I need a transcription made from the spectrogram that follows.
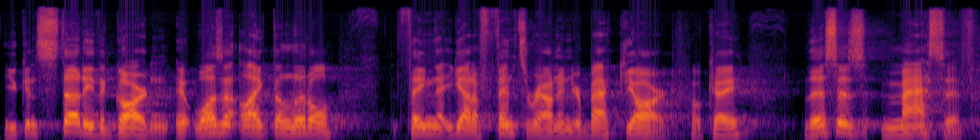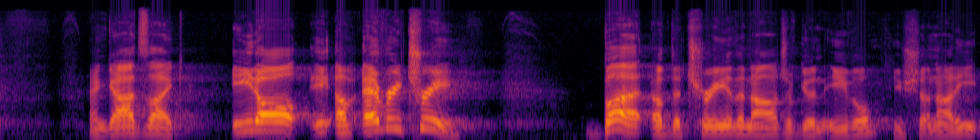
You can study the garden. It wasn't like the little thing that you got a fence around in your backyard, okay? This is massive. And God's like, Eat all eat of every tree, but of the tree of the knowledge of good and evil you shall not eat.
